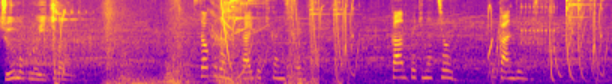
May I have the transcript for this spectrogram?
注目の一番。速度の最適化に成功。完璧な調理。完了です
